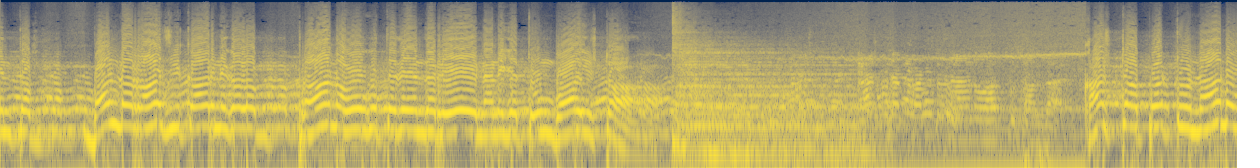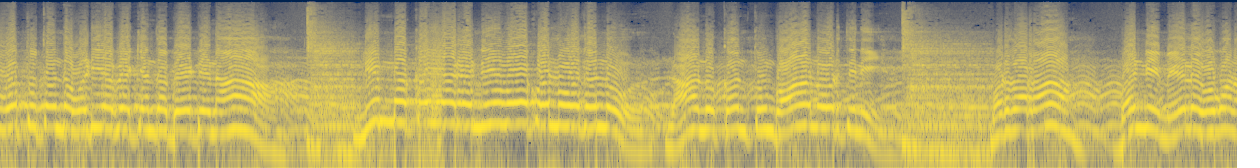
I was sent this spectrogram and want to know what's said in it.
ಇಂಥ ಬಂಡ ರಾಜಕಾರಣಿಗಳ ಪ್ರಾಣ ಹೋಗುತ್ತದೆ ಎಂದರೆ ನನಗೆ ತುಂಬಾ ಇಷ್ಟ. ಕಷ್ಟಪಟ್ಟು ನಾನು ಹೊತ್ತು ತಂದ ಹೊಡೆಯಬೇಕೆಂದ ಬೇಟೆನಾ ನಿಮ್ಮ ಕೈಯಾರೆ ನೀವೇ ಕೊಲ್ಲುವುದನ್ನು ನಾನು ಕಣ್ ತುಂಬಾ ನೋಡ್ತೀನಿ. ಮುಡ್ದಾರ ಬನ್ನಿ ಮೇಲೆ ಹೋಗೋಣ.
